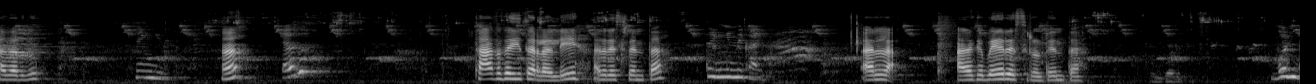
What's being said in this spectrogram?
ಅದರದು ಹಾಂ? ತಾತ ತೆಗಿತಾರಲ್ಲ ಅಲ್ಲಿ? ಅದರ ಹೆಸರು ಎಂತ? ಅಲ್ಲ. ಅದಕ್ಕೆ ಬೇರೆ ಹೆಸರು ಉಂಟು ಎಂತ? ಬೊಂಡ.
